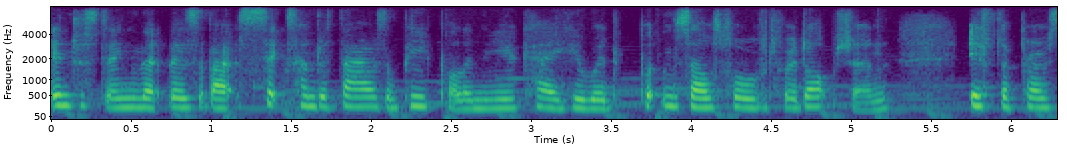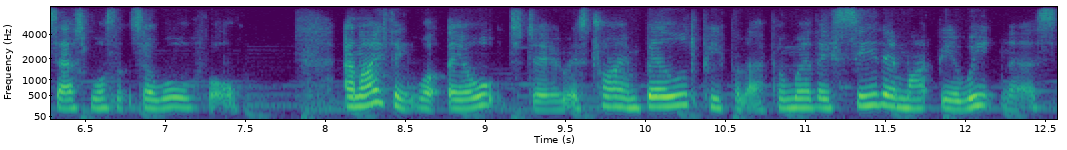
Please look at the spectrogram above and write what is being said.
interesting that there's about 600,000 people in the UK who would put themselves forward for adoption if the process wasn't so awful. And I think what they ought to do is try and build people up, and where they see there might be a weakness,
